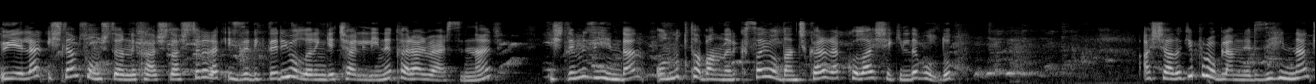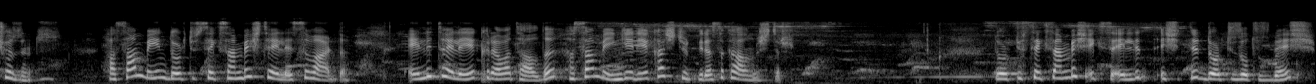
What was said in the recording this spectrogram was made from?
Üyeler işlem sonuçlarını karşılaştırarak izledikleri yolların geçerliliğine karar versinler. İşlemi zihinden onluk tabanları kısa yoldan çıkararak kolay şekilde bulduk. Aşağıdaki problemleri zihinden çözünüz. Hasan Bey'in 485 TL'si vardı. 50 TL'ye kravat aldı. Hasan Bey'in geriye kaç Türk lirası kalmıştır? 485 eksi 50 eşittir 435.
